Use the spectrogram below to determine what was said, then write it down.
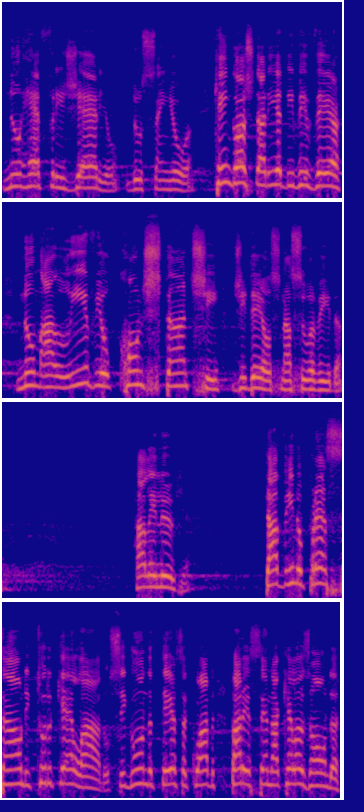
no refrigério do Senhor. Quem gostaria de viver num alívio constante de Deus na sua vida? Aleluia. Está vindo pressão de tudo que é lado. Segunda, terça, quarta, parecendo aquelas ondas.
